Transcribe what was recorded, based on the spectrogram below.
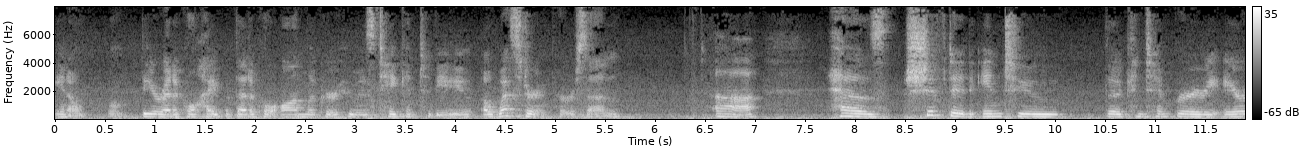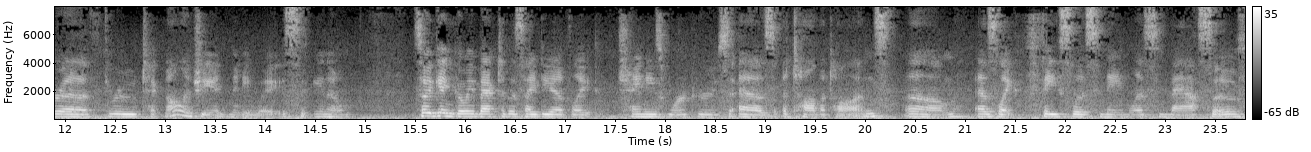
you know, theoretical, hypothetical onlooker who is taken to be a Western person, uh, has shifted into the contemporary era through technology in many ways. You know, so again, going back to this idea of like Chinese workers as automatons, um, as like faceless, nameless, massive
